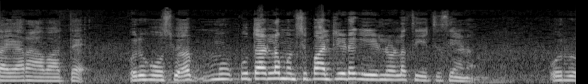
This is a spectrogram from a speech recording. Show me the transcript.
തയ്യാറാവാത്ത ഒരു ഹോസ്പി കൂത്താടുള്ള മുനിസിപ്പാലിറ്റിയുടെ കീഴിലുള്ള സി എച്ച് സി ആണ്. ഒരു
